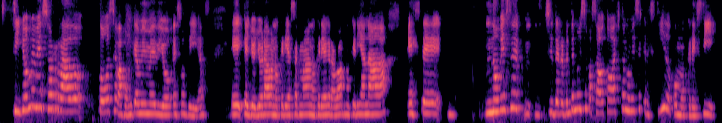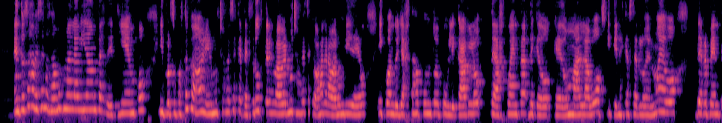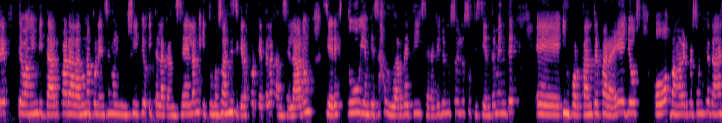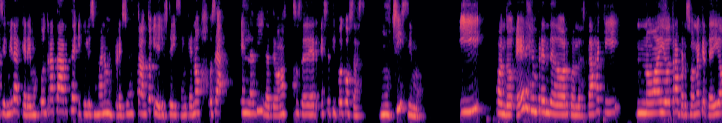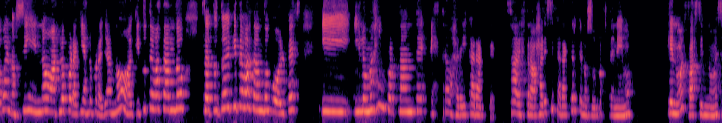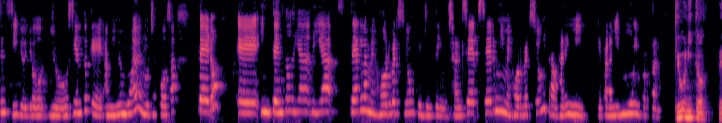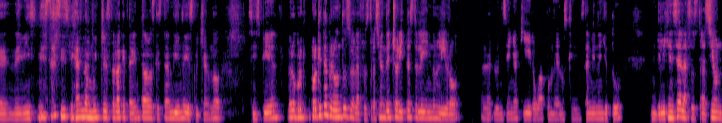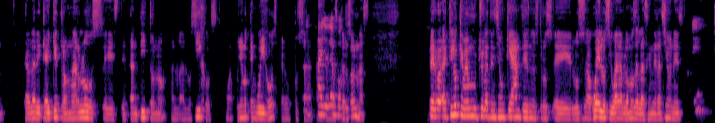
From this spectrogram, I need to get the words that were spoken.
si yo me hubiese ahorrado todo ese bajón que a mí me dio esos días, eh, que yo lloraba, no quería hacer nada, no quería grabar, no quería nada, este, no hubiese, si de repente no hubiese pasado todo esto, no hubiese crecido como crecí. Entonces a veces nos damos mala vida antes de tiempo y por supuesto que van a venir muchas veces que te frustres, va a haber muchas veces que vas a grabar un video y cuando ya estás a punto de publicarlo te das cuenta de que quedó, quedó mal la voz y tienes que hacerlo de nuevo. De repente te van a invitar para dar una ponencia en algún sitio y te la cancelan y tú no sabes ni siquiera por qué te la cancelaron. Si eres tú y empiezas a dudar de ti, ¿será que yo no soy lo suficientemente eh, importante para ellos, o van a haber personas que te van a decir, mira, queremos contratarte, y tú le dices, bueno, mis precios es tanto, y ellos te dicen que no. O sea, en la vida te van a suceder ese tipo de cosas muchísimo. Y cuando eres emprendedor, cuando estás aquí, no hay otra persona que te diga, bueno, sí, no, hazlo por aquí, hazlo por allá. No, aquí tú te vas dando, o sea, tú, tú aquí te vas dando golpes y, y lo más importante es trabajar el carácter. ¿Sabes? Trabajar ese carácter que nosotros tenemos, que no es fácil, no es sencillo. Yo, yo siento que a mí me mueven muchas cosas, pero eh, intento día a día ser la mejor versión que yo tengo, o sea, ser, ser mi mejor versión y trabajar en mí, que para mí es muy importante. Qué bonito, me, estás inspirando mucho, espero que también todos los que están viendo y escuchando se inspiren. Pero ¿por, ¿por qué te pregunto sobre la frustración? De hecho, ahorita estoy leyendo un libro lo enseño aquí, lo voy a poner los que están viendo en YouTube. Inteligencia de la frustración. habla de que hay que traumarlos este, tantito, ¿no? A, los hijos. Pues yo no tengo hijos, pero pues a, las personas. Pero aquí lo que me da mucho la atención que antes nuestros, eh, los abuelos, igual hablamos de las generaciones,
